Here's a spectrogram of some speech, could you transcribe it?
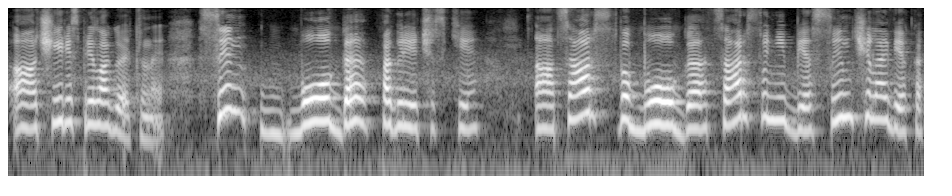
а, через прилагательное. Сын Бога по-гречески, а, царство Бога, царство небес, сын человека.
